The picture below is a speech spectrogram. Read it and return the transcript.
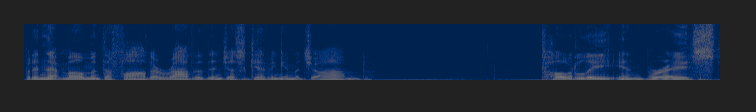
But in that moment, the father, rather than just giving him a job, totally embraced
